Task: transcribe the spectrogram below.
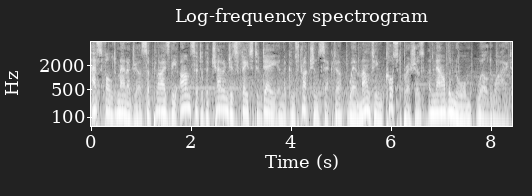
Asphalt Manager supplies the answer to the challenges faced today in the construction sector where mounting cost pressures are now the norm worldwide.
